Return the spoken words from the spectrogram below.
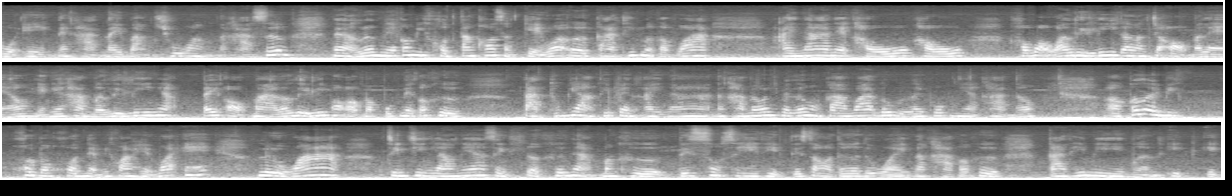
ตัวเองนะคะในบางช่วงนะคะ ซึ่งในหนังเรื่องนี้ก็มีคนตั้งข้อสังเกตว่าเออการที่เหมือนกับว่าไอน่าเนี่ยเขาเขาเขาบอกว่าลิลลี่กำลังจะออกมาแล้ว อย่างเงี้ยค่ะเหมือนลิลลี่เนี่ยได้ออกมาแล้วลิลลี่พอออกมาปุ๊บเนี่ยก็คือตัดทุกอย่างที่เป็นไอน่านะคะ ไม่ว่าจะเป็นเรื่องของการวาดรูปหรืออะไรพวกนี้ค่ะเนาะก็เลยมี คนบางคนเนี่ยมีความเห็นว่าเอ๊ะหรือว่าจริง ๆ แล้วเนี่ยสิ่งที่เกิดขึ้นเนี่ยมันคือ dissociative disorder ด้วยนะคะ ก็คือการที่มีเหมือนอีกอีก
